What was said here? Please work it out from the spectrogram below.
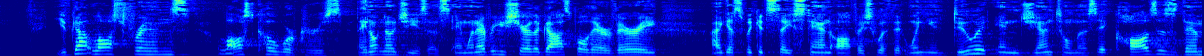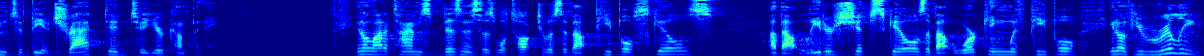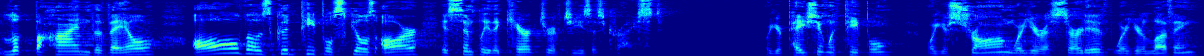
You've got lost friends, lost coworkers. They don't know Jesus. And whenever you share the gospel, they're very I guess we could say standoffish with it. When you do it in gentleness, it causes them to be attracted to your company. You know, a lot of times businesses will talk to us about people skills, about leadership skills, about working with people. You know, if you really look behind the veil, all those good people skills are is simply the character of Jesus Christ. Where you're patient with people, where you're strong, where you're assertive, where you're loving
